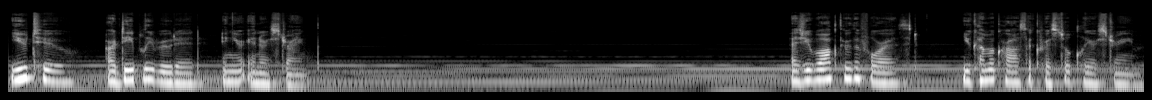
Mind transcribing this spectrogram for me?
You too are deeply rooted in your inner strength. As you walk through the forest, you come across a crystal clear stream.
